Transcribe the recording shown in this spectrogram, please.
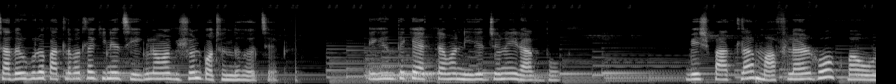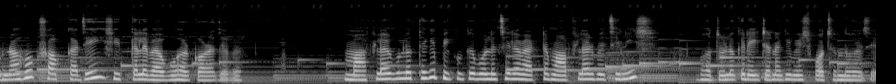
চাদরগুলো পাতলা পাতলা কিনেছি, এগুলো আমার ভীষণ পছন্দ হয়েছে। এখান থেকে একটা আমার নিজের জন্যই রাখব। বেশ পাতলা, মাফলার হোক বা ওড়না হোক, সব কাজেই শীতকালে ব্যবহার করা যাবে। মাফলারগুলোর থেকে পিকুকে বলেছিলাম, একটা মাফলার বেছে নিস। ভদ্রলোকের এইটা নাকি বেশ পছন্দ হয়েছে।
